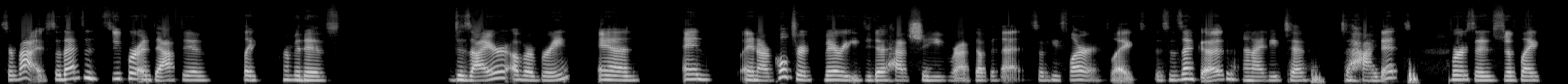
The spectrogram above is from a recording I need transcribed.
survive. So that's a super adaptive, primitive desire of our brain. And and in our culture, it's very easy to have shame wrapped up in that. So he's learned like this isn't good and I need to to hide it versus just like,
